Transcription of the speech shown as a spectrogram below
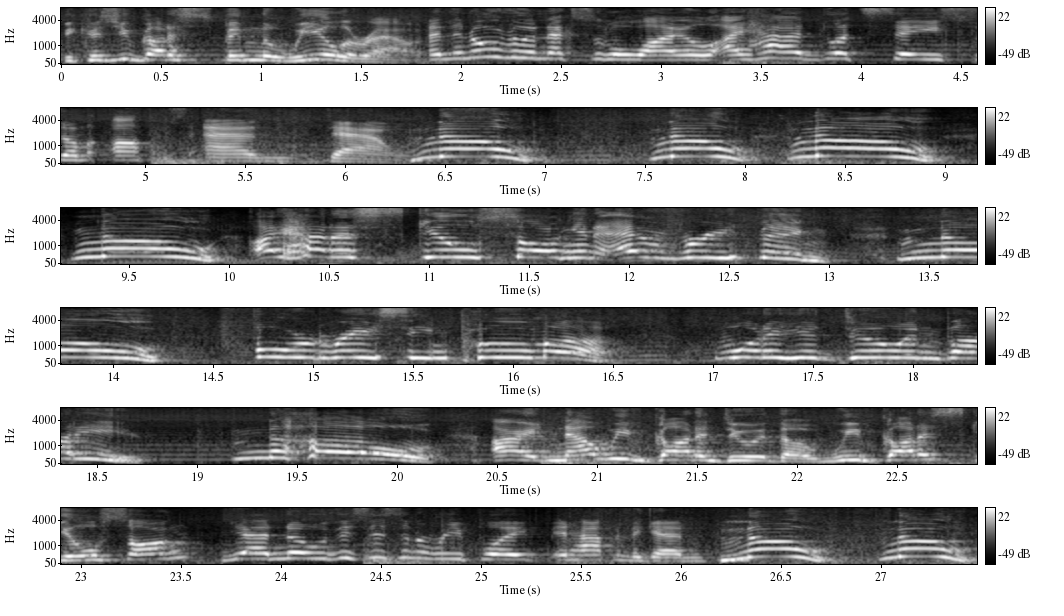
because you've got to spin the wheel around. And then over the next little while, I had, let's say, some ups and downs. No! No! No! A skill song and everything! No! Ford Racing Puma! What are you doing, buddy? No! Alright, now we've got to do it, though. We've got a skill song. Yeah, no, this isn't a replay. It happened again. No! No!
